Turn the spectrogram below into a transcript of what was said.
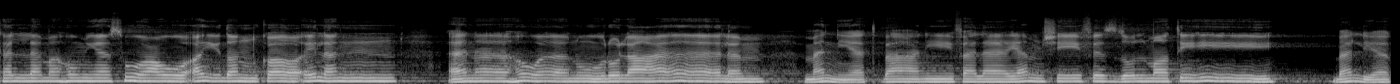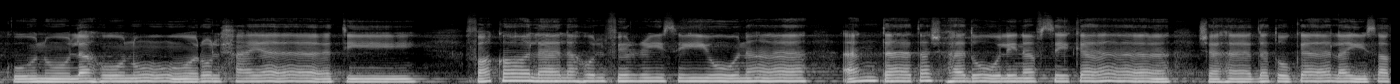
كلمهم يسوع أيضا قائلا أنا هو نور العالم. من يتبعني فلا يمشي في الظلمة بل يكون له نور الحياة. فقال له الفريسيون أنت تشهد لنفسك شهادتك ليست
